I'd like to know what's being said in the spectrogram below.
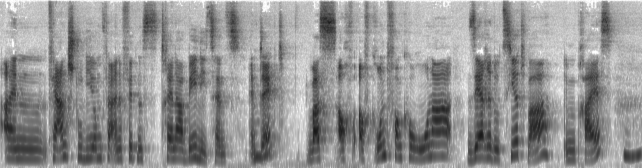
ein Fernstudium für eine Fitnesstrainer B-Lizenz entdeckt, mhm. was auch aufgrund von Corona sehr reduziert war im Preis. Mhm.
